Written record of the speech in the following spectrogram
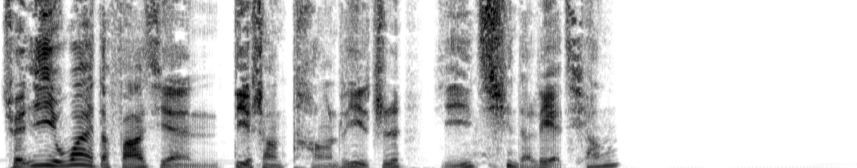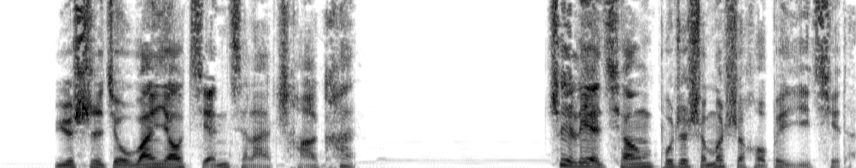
却意外的发现地上躺着一支遗弃的猎枪，于是就弯腰捡起来查看。这猎枪不知什么时候被遗弃的，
